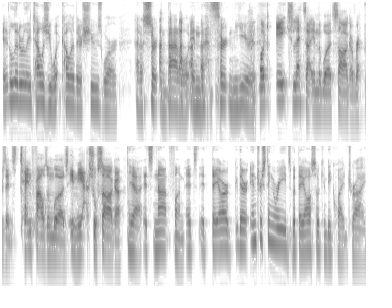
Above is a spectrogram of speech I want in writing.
it literally tells you what color their shoes were at a certain battle in that certain year. Like each letter in the word saga represents ten thousand words in the actual saga. Yeah, it's not fun. It's it, they are they're interesting reads, but they also can be quite dry.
